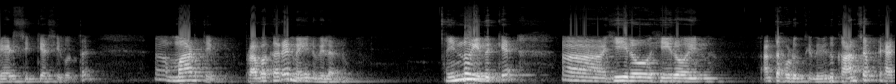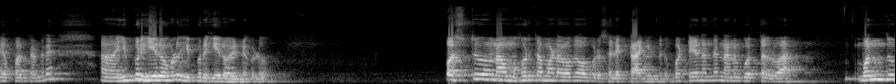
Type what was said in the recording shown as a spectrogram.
ಡೇಟ್ ಸಿಕ್ಕೇ ಸಿಗುತ್ತೆ. ಮಾಡ್ತೀವಿ. ಪ್ರಭಾಕರೇ ಮೇಯ್ನ್ ವಿಲನ್ನು ಇನ್ನೂ ಇದಕ್ಕೆ ಹೀರೋ ಹೀರೋಯಿನ್ ಅಂತ ಹುಡುಕ್ತಿದ್ವಿ. ಇದು ಕಾನ್ಸೆಪ್ಟ್ ಹೇಗಪ್ಪ ಅಂತಂದರೆ ಇಬ್ಬರು ಹೀರೋಗಳು ಇಬ್ಬರು ಹೀರೋಯಿನ್ಗಳು ಫಸ್ಟು ನಾವು ಮುಹೂರ್ತ ಮಾಡುವಾಗ ಒಬ್ಬರು ಸೆಲೆಕ್ಟ್ ಆಗಿದ್ದರು ಬಟ್ ಏನಂದರೆ ನನಗೆ ಗೊತ್ತಲ್ವಾ? ಒಂದು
